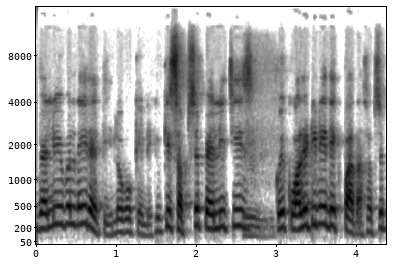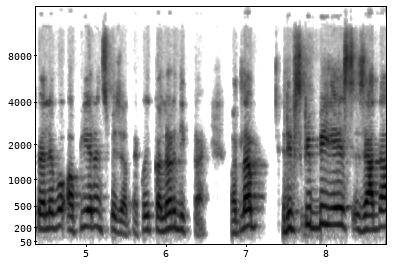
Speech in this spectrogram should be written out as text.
वैल्यूएबल नहीं रहती लोगों के लिए क्योंकि सबसे पहली चीज़ Hmm. कोई क्वालिटी नहीं देख पाता सबसे पहले वो अपियरेंस पे जाता है कोई कलर दिखता है मतलब रिप स्क्रिप्ट भी ये ज़्यादा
